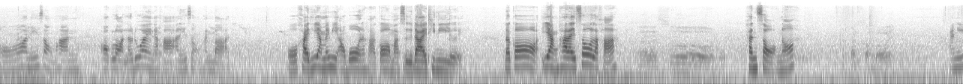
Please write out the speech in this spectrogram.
อ๋ออันนี้สองพันออกหลอดแล้วด้วยนะคะ อันนี้สองพันบาท โอ้ใครที่ยังไม่มีอัลโบนะคะ ก็มาซื้อได้ที่นี่เลย แล้วก็อย่างพาราโซล่ะคะอาราโซ่พันสองเนาะพันสองร้อยอันนี้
